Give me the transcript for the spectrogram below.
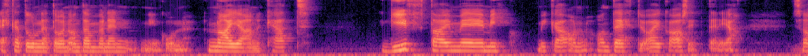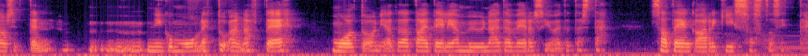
ehkä tunnetoin on tämmöinen niin kuin Nyan Cat GIF tai meemi, mikä on, on tehty aikaa sitten. Ja se on sitten niin kuin muunnettu NFT-muotoon ja tätä taiteilija myy näitä versioita tästä sateenkaarikissasta sitten.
